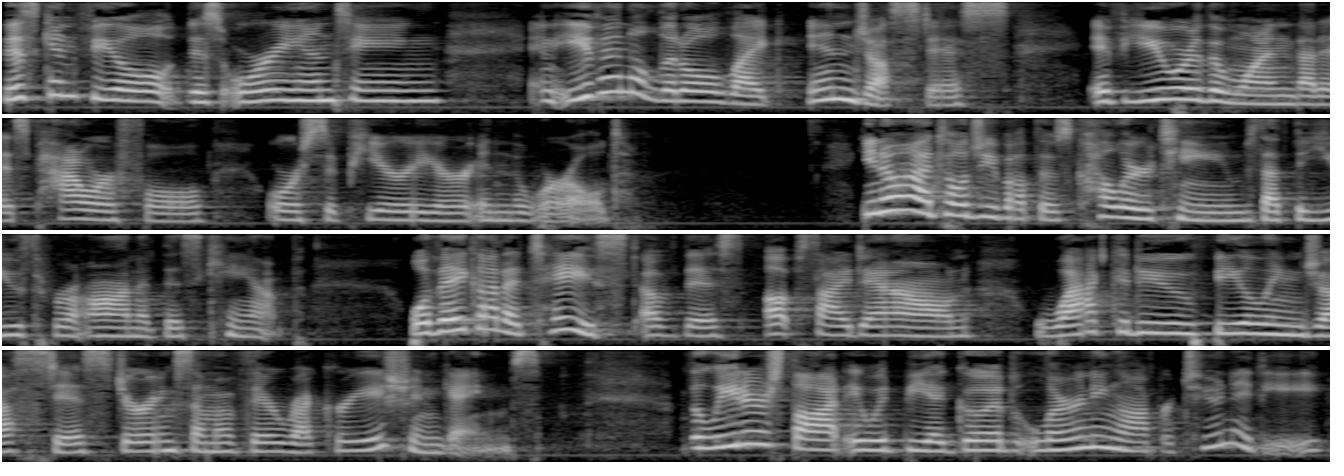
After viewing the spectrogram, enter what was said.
This can feel disorienting and even a little like injustice if you are the one that is powerful or superior in the world. You know how I told you about those color teams that the youth were on at this camp? Well, they got a taste of this upside down, wackadoo feeling justice during some of their recreation games. The leaders thought it would be a good learning opportunity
